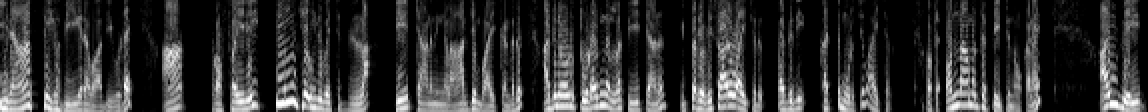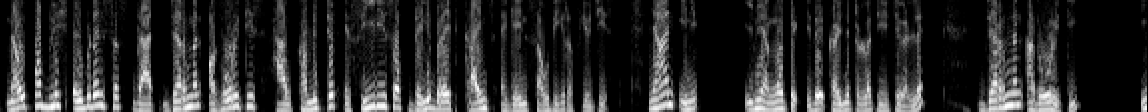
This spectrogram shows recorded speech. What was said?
ഈ നാസ്തിക ഭീകരവാദിയുടെ ആ പ്രൊഫൈലിൽ പിൻ ചെയ്തു വെച്ചിട്ടുള്ള ട്വീറ്റ് ആണ് നിങ്ങൾ ആദ്യം വായിക്കേണ്ടത്. അതിനോട് തുടർന്നുള്ള ട്വീറ്റ് ആണ് ഇപ്പൊ രവിസാർ വായിച്ചത്. പകുതി കട്ടുമുറിച്ച് വായിച്ചത്. ഓക്കെ ഒന്നാമത്തെ ട്വീറ്റ് നോക്കണേ. I will now publish evidences that German authorities have committed a series of deliberate crimes against Saudi refugees ഞാൻ ഇനി ഇനി അങ്ങോട്ട് ഇത് കഴിഞ്ഞിട്ടുള്ള ട്വീറ്റുകളിൽ ജർമ്മൻ അതോറിറ്റി ഈ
